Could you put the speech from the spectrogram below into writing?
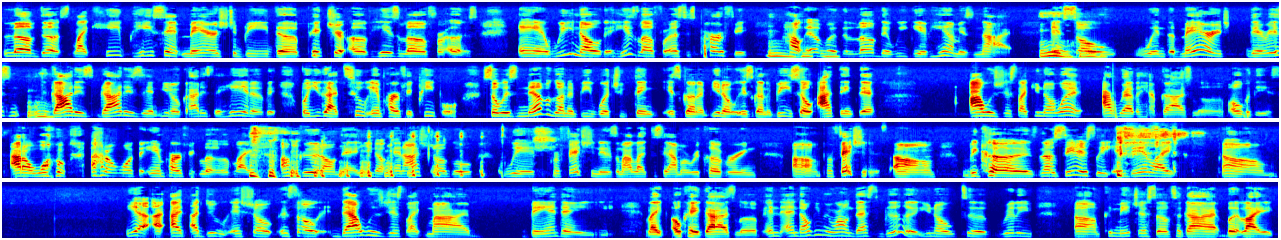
loved us like he he sent marriage to be the picture of his love for us and we know that his love for us is perfect Mhm. however the love that we give him is not Mhm. and so when the marriage there is Mhm. god is god is in you know god is the head of it but you got two imperfect people. So it's never going to be what you think it's going to you know it's going to be. So i think that i was just like you know what? I'd rather have god's love over this. I don't want i don't want the imperfect love. Like i'm good on that you know and i struggle with perfectionism. I like to say i'm a recovering um perfectionist um because no seriously and then like um yeah I, I i do. And so and so that was just like my band-aid like okay god's love. And and don't get me wrong that's good you know to really um commit yourself to god. But like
